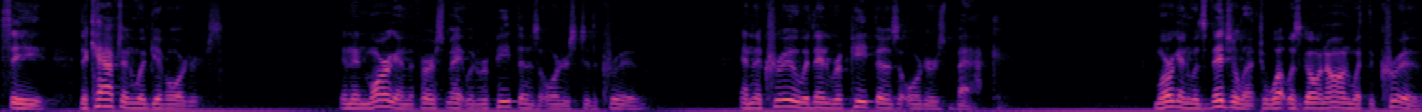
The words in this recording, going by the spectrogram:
See, the captain would give orders. And then Morgan, the first mate, would repeat those orders to the crew. And the crew would then repeat those orders back. Morgan was vigilant to what was going on with the crew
